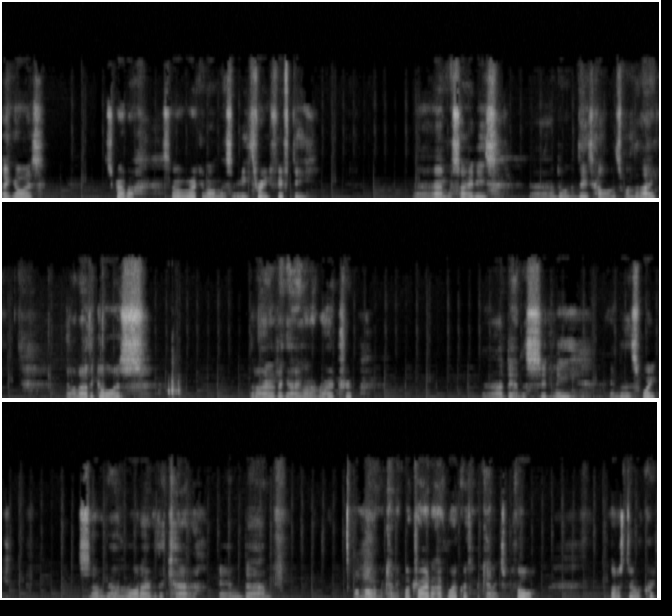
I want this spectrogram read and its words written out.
Hey guys, Scruba. So we're working on this E350 uh, Mercedes. Uh, I'm doing the detail on this one today. Now I know the guys that own it are going on a road trip uh, down to Sydney end of this week. So we're going right over the car and um, I'm not a mechanic by trade. I have worked with mechanics before. So I'll just do a quick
